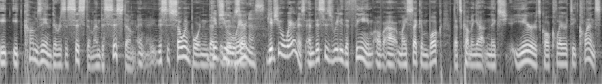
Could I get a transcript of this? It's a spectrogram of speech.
it, it comes in. There is a system, and the system, and this is so important that Gives you there's a- awareness. gives you awareness, and this is really the theme of uh, my second book that's coming out next year. It's called Clarity Cleanse.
